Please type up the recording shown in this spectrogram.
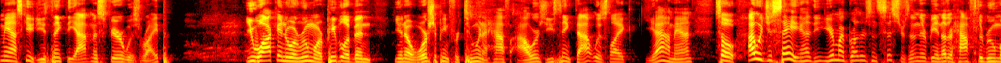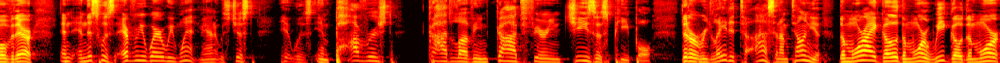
Let me ask you, do you think the atmosphere was ripe? You walk into a room where people have been, you know, worshiping for two and a half hours. You think that was like, yeah, man. So I would just say, yeah, you're my brothers and sisters. And then there'd be another half the room over there. And, and this was everywhere we went, man. It was just, it was impoverished, God loving, God fearing Jesus people that are related to us. And I'm telling you, the more I go, the more we go, the more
